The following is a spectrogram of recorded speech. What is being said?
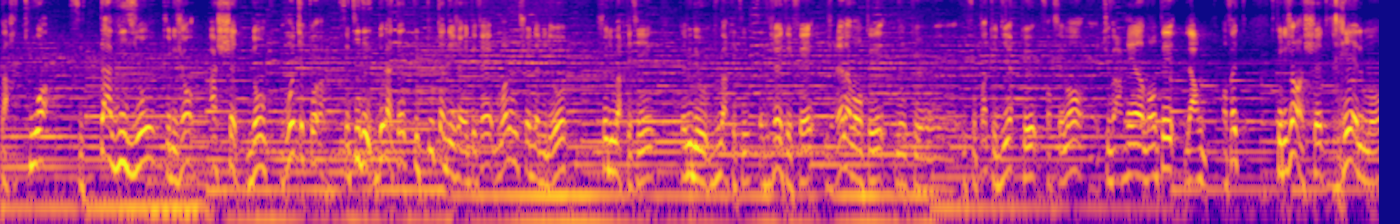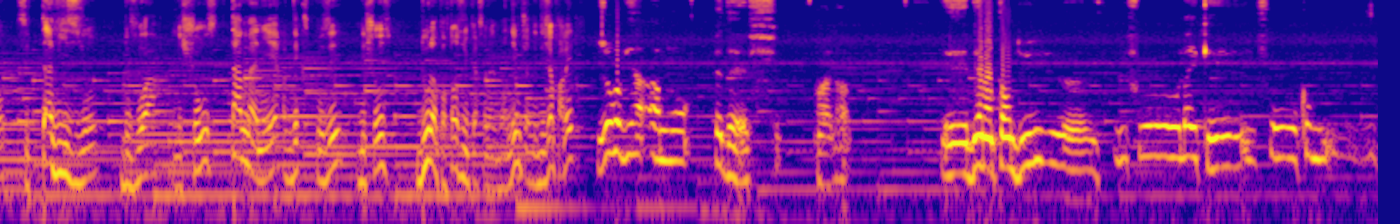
par toi c'est ta vision que les gens achètent. Donc, retire-toi cette idée de la tête que tout a déjà été fait. Moi-même, je fais de la vidéo, je fais du marketing. La vidéo, du marketing, ça a déjà été fait. J'ai rien inventé. Donc, euh, il ne faut pas te dire que forcément, tu vas réinventer l'arbre. En fait, ce que les gens achètent réellement, c'est ta vision de voir les choses, ta manière d'exposer des choses, d'où l'importance du personnel branding. J'en ai déjà parlé. Je reviens à mon PDF. Voilà, et bien entendu, euh, il faut liker, il faut com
